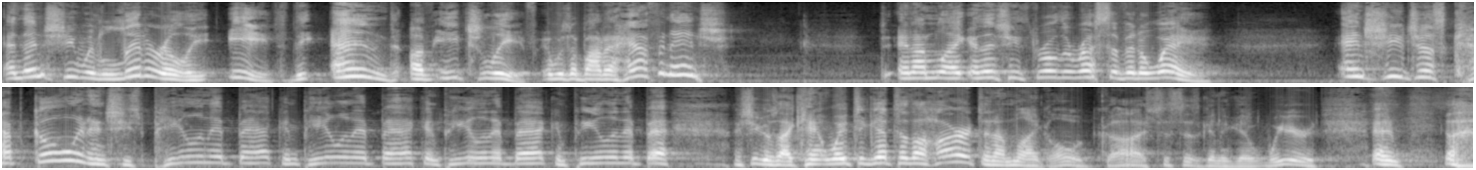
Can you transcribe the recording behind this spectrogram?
And then she would literally eat the end of each leaf. It was about a half an inch. And I'm like, and then she'd throw the rest of it away. And she just kept going and she's peeling it back and peeling it back and peeling it back and peeling it back. And she goes, I can't wait to get to the heart. And I'm like, oh gosh, this is going to get weird. And uh,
